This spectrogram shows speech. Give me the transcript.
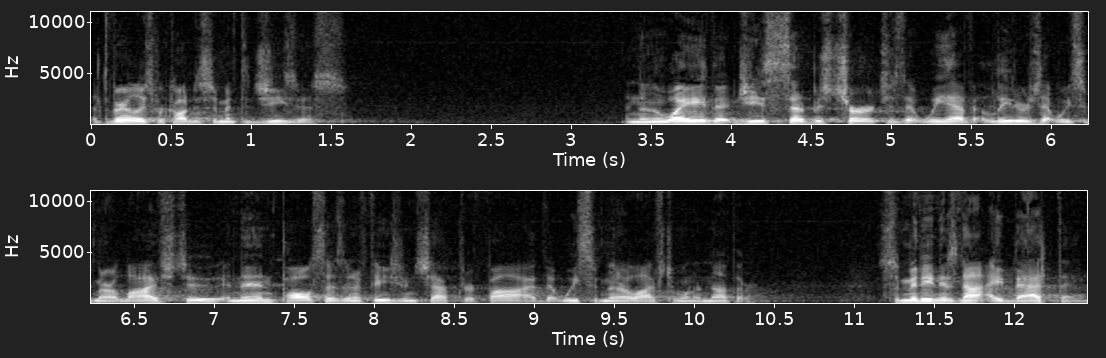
At the very least, we're called to submit to Jesus. And then the way that Jesus set up his church is that we have leaders that we submit our lives to. And then Paul says in Ephesians chapter 5 that we submit our lives to one another. Submitting is not a bad thing,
